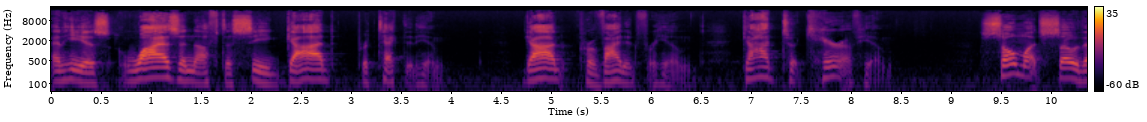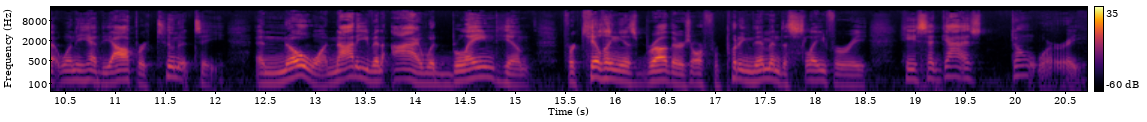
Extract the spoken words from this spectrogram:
And he is wise enough to see God protected him. God provided for him. God took care of him. So much so that when he had the opportunity, and no one, not even I, would blame him for killing his brothers or for putting them into slavery, he said, Guys, don't worry.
